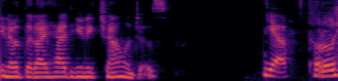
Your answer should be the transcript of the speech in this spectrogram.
you know, that I had unique challenges. Yeah, totally.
